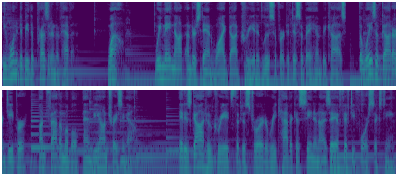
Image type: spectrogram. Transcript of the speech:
he wanted to be the president of heaven. Wow. We may not understand why God created Lucifer to disobey him because the ways of God are deeper, unfathomable, and beyond tracing out. It is God who creates the destroyer to wreak havoc as seen in Isaiah 54:16,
